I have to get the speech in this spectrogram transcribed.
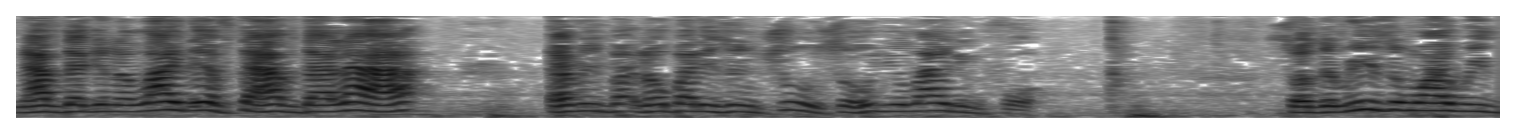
Now if they're going to light after Havdalah, everybody, nobody's in shul, so who you lighting for? So the reason why we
